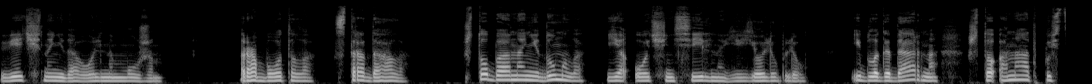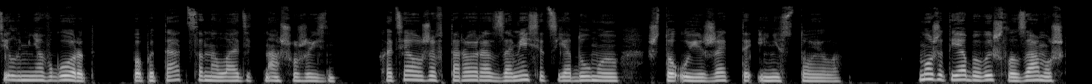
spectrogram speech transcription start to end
вечно недовольным мужем. Работала, страдала. Что бы она ни думала, я очень сильно ее люблю. И благодарна, что она отпустила меня в город, попытаться наладить нашу жизнь. Хотя уже второй раз за месяц я думаю, что уезжать-то и не стоило. Может, я бы вышла замуж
